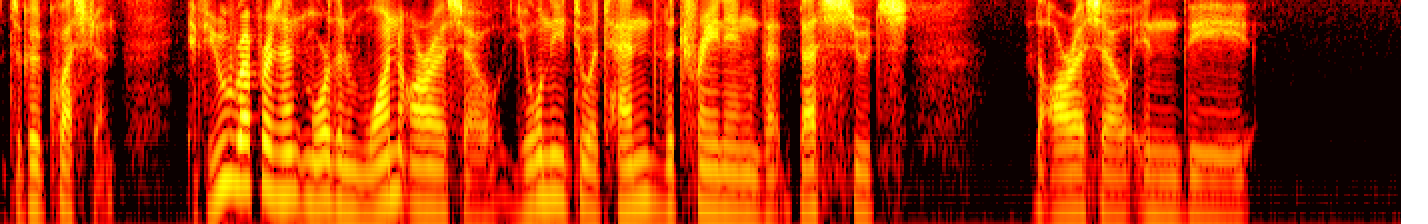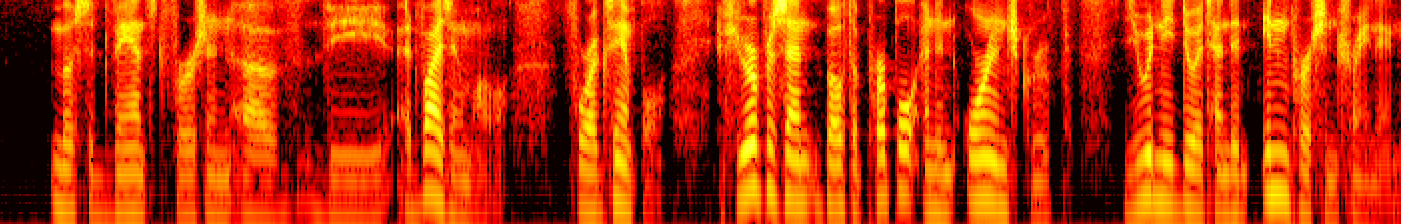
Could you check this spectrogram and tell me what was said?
It's a good question. If you represent more than one RSO, you will need to attend the training that best suits the RSO in the most advanced version of the advising model. For example, if you represent both a purple and an orange group, you would need to attend an in person training.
